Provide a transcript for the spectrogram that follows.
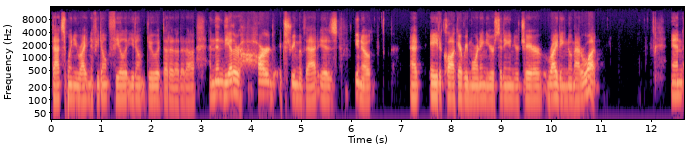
that's when you write. And if you don't feel it you don't do it da da da da da. And then the other hard extreme of that is you know at eight o'clock every morning you're sitting in your chair writing no matter what. And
